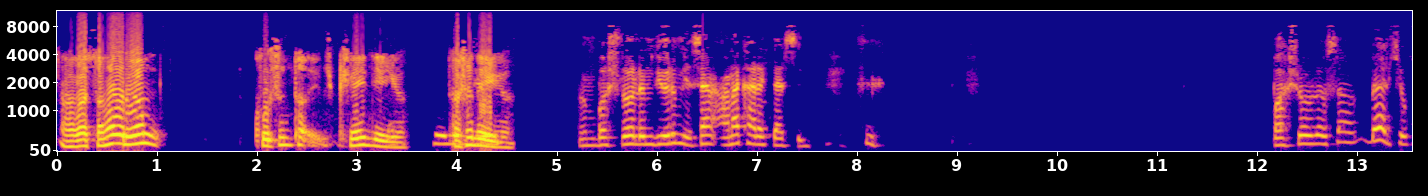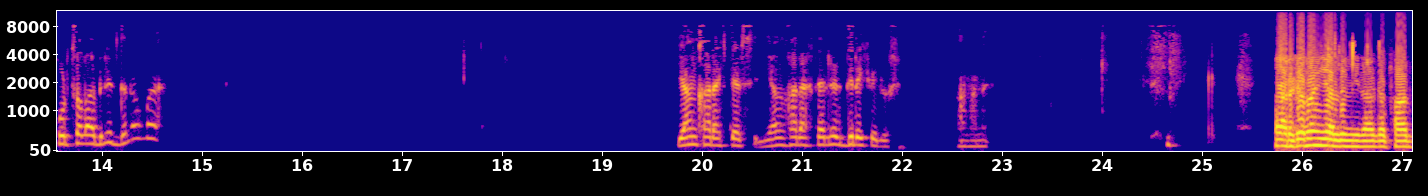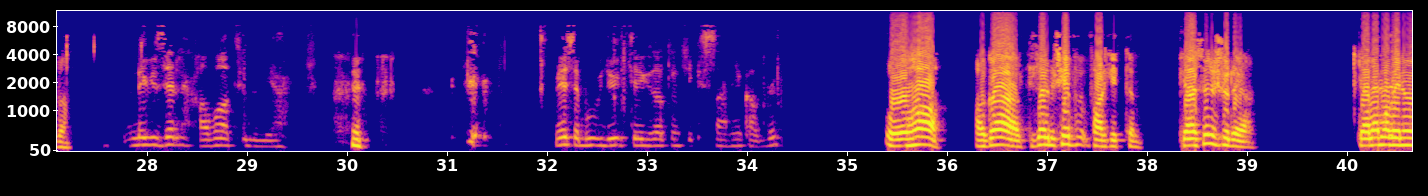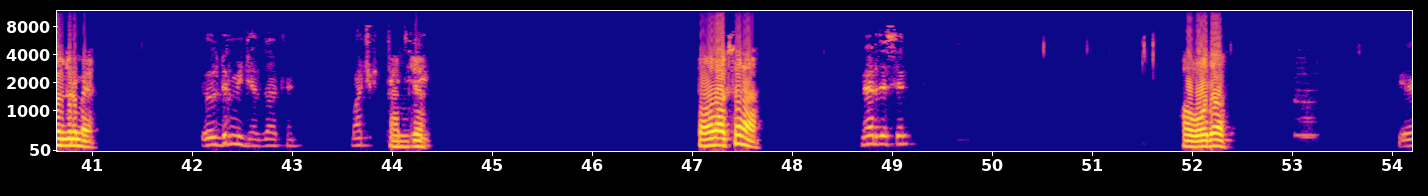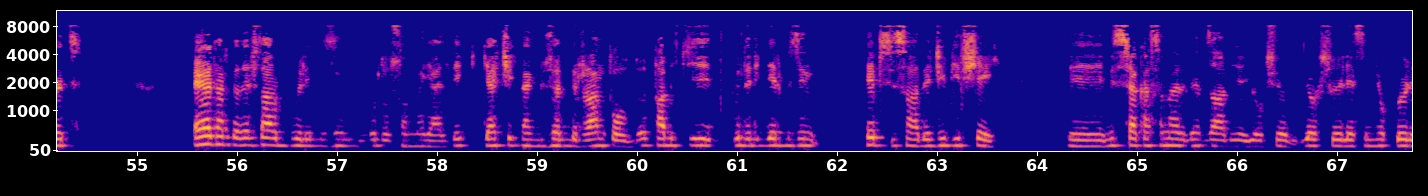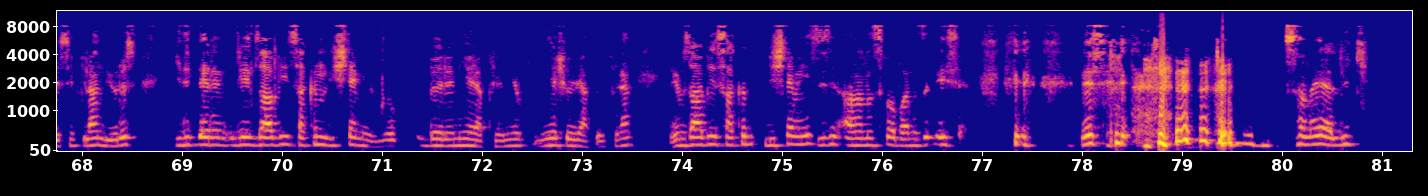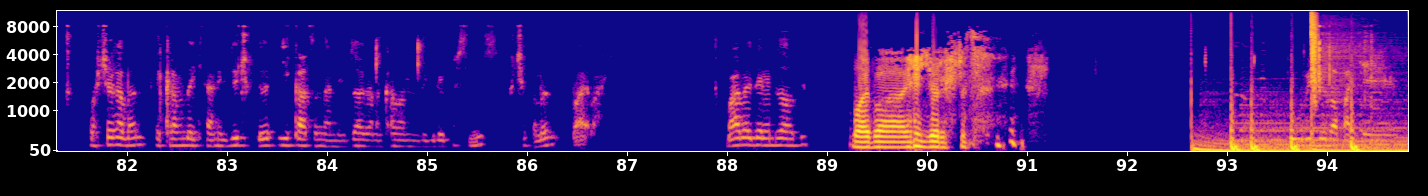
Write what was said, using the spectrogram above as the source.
Aga sana vuruyorum. Kurşun ta- şey değiyor. Taşa değiyor. Ben başrolüm diyorum ya sen ana karaktersin. Başrol olsan belki kurtulabilirdin ama yan karaktersin. Yan karakterler direkt ölür. Ananı. Arkadan geldim yine aga pardon. Ne güzel hava atıyordum ya. Neyse bu videoyu bitirdik zaten 8 saniye kaldı. Oha! Aga güzel bir şey fark ettim. Gelsene şuraya. Gel ama beni öldürme. Öldürmeyeceğim zaten. Maç bitti. Bitecek. gel. Bana baksana. Neredesin? Havada. Evet. Evet arkadaşlar bu bölümümüzün burada sonuna geldik. Gerçekten güzel bir rant oldu. Tabii ki bu dediklerimizin hepsi sadece bir şey. Ee, biz şakasına Remzi abiye yok şöyle, yok şöylesin yok böylesin filan diyoruz. Gidip de Rem- Remzi abiyi sakın dişlemeyin. Yok böyle niye yapıyorsun yok niye şöyle yapıyorsun filan. Remzi abiyi sakın dişlemeyin sizin ananızı babanızı neyse. neyse sana geldik. Hoşçakalın. Ekranda iki tane video çıktı. İyi kartından Remzi Aga'nın kanalına girebilirsiniz. Hoşçakalın. Bay bay. Bay bay de Remzi abi. Bay bay. Görüşürüz. Bu videoda paket.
